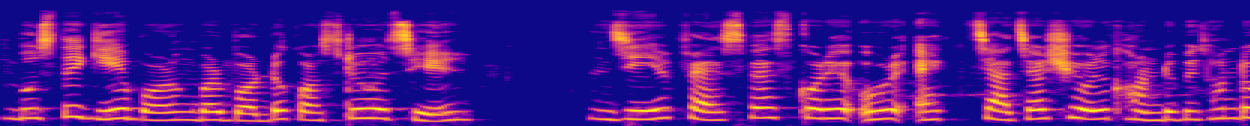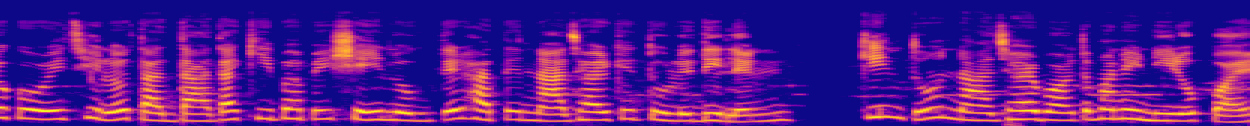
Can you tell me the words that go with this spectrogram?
বুঝতে গিয়ে বরংবার বড্ড কষ্ট হচ্ছে। যে ফ্যাস ফ্যাস করে ওর এক চাচার শোল খণ্ডবিখণ্ড করেছিল, তার দাদা কীভাবে সেই লোকদের হাতে নাঝারকে তুলে দিলেন। কিন্তু নাঝার বর্তমানে নিরুপায়,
